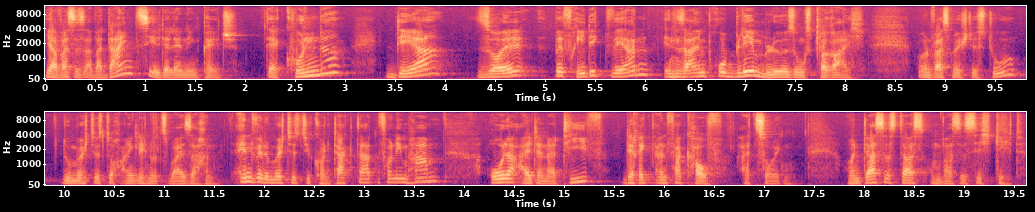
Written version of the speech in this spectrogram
Ja, was ist aber dein Ziel der Landingpage? Der Kunde, der soll befriedigt werden in seinem Problemlösungsbereich. Und was möchtest du? Du möchtest doch eigentlich nur zwei Sachen. Entweder du möchtest die Kontaktdaten von ihm haben oder alternativ direkt einen Verkauf erzeugen. Und das ist das, um was es sich geht.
